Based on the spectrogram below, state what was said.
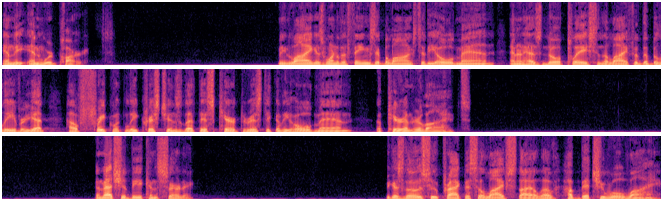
in the inward parts. I mean, lying is one of the things that belongs to the old man, and it has no place in the life of the believer. Yet, how frequently Christians let this characteristic of the old man appear in their lives. And that should be concerning. Because those who practice a lifestyle of habitual lying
